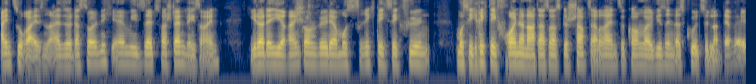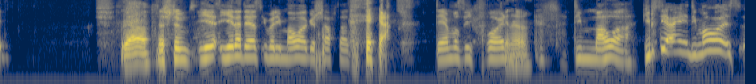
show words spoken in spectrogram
einzureisen. Also das soll nicht irgendwie selbstverständlich sein. Jeder, der hier reinkommen will, der muss richtig sich fühlen, muss sich richtig freuen danach, dass er es geschafft hat, reinzukommen, weil wir sind das coolste Land der Welt. Ja, Das stimmt. Je, jeder, der es über die Mauer geschafft hat, ja, der muss sich freuen. genau. Die Mauer. Gibt's die eigentlich? Die Mauer ist. äh,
